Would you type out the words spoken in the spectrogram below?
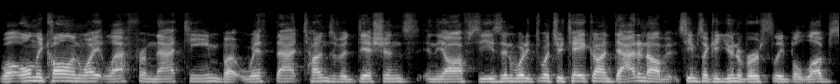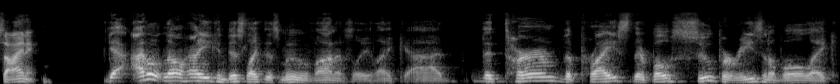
Well, only Colin White left from that team, but with that, tons of additions in the offseason. What, what's your take on Dadonov? It seems like a universally beloved signing. Yeah, I don't know how you can dislike this move, honestly. Like uh, the term, the price, they're both super reasonable. Like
